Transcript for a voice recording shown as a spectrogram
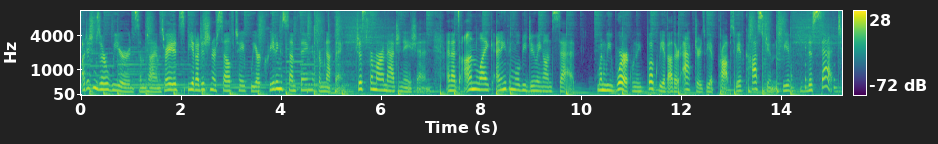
auditions are weird sometimes, right? It's be it audition or self tape, we are creating something from nothing, just from our imagination. And that's unlike anything we'll be doing on set. When we work, when we book, we have other actors, we have props, we have costumes, we have the set.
